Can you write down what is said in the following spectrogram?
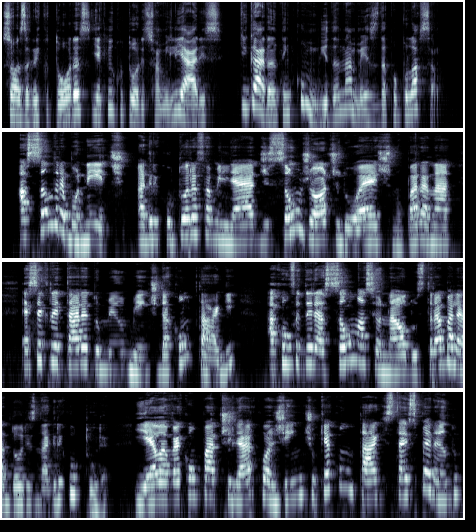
são as agricultoras e agricultores familiares que garantem comida na mesa da população. A Sandra Bonetti, agricultora familiar de São Jorge do Oeste, no Paraná, é secretária do Meio Ambiente da CONTAG, a Confederação Nacional dos Trabalhadores na Agricultura, e ela vai compartilhar com a gente o que a Contag está esperando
